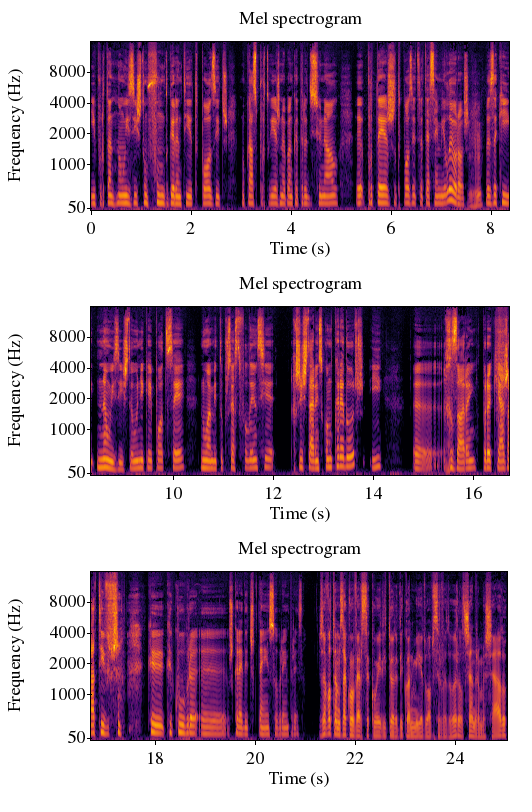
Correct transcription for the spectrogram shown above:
e, portanto, não existe um fundo de garantia de depósitos. No caso português, na banca tradicional, eh, protege depósitos até 100 mil euros, uhum. mas aqui não existe. A única hipótese é, no âmbito do processo de falência, registarem-se como credores e uh, rezarem para que haja ativos que, que cubra uh, os créditos que têm sobre a empresa. Já voltamos à conversa com a editora de Economia do Observador, Alexandra Machado.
